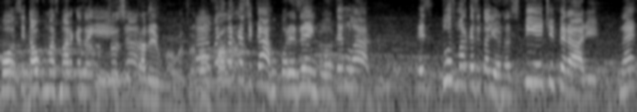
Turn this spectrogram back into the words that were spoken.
vou citar algumas marcas aí. Ah, nenhuma outra. É, mas falar. marcas de carro, por exemplo, temos lá duas marcas italianas, Fiat e Ferrari, né?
